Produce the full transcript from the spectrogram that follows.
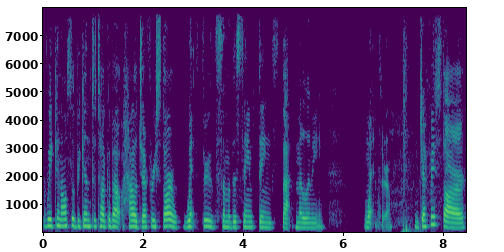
we can also begin to talk about how Jeffree Star went through some of the same things that Melanie went through. Jeffree Star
